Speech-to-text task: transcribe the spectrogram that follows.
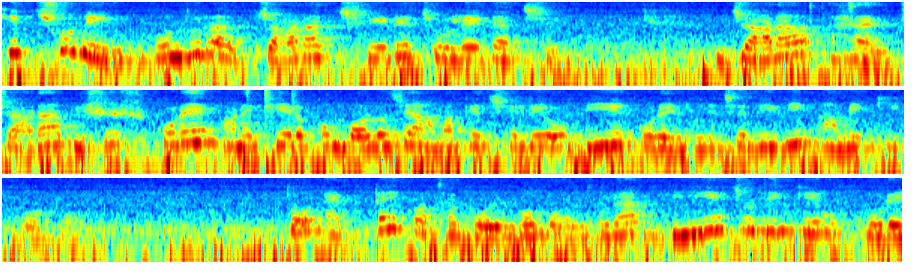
কিচ্ছু নেই। বন্ধুরা, যারা ছেড়ে চলে গেছে, যারা হ্যাঁ যারা বিশেষ করে অনেকে এরকম বলো যে আমাকে ছেড়ে ও বিয়ে করে নিয়েছে, দিদি, আমি কি করব। তো একটাই কথা বলব, বন্ধুরা, বিয়ে যদি কেউ করে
